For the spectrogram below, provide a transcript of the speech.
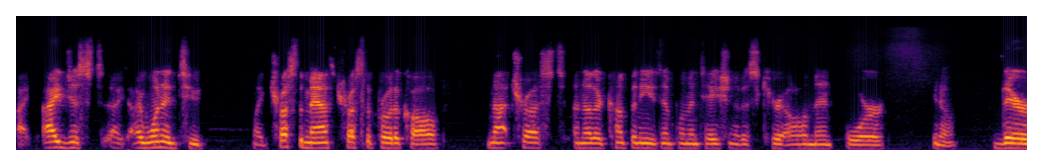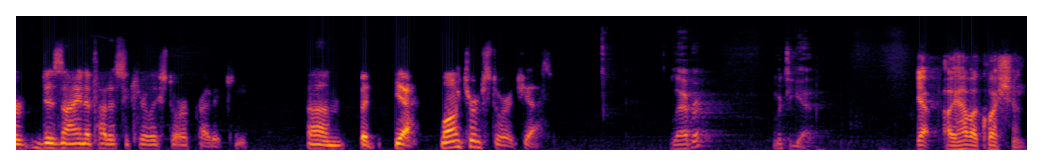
I, I, just I, I, wanted to like trust the math, trust the protocol, not trust another company's implementation of a secure element or you know their design of how to securely store a private key. Um, but yeah, long-term storage, yes. Labra, what you got? Yeah, I have a question.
